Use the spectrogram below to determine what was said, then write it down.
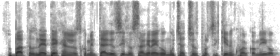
su Battle.net, dejen en los comentarios y los agrego, muchachos, por si quieren jugar conmigo.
